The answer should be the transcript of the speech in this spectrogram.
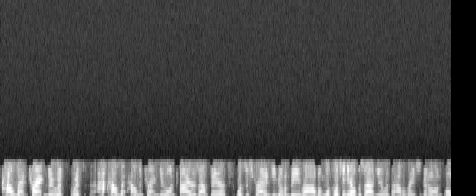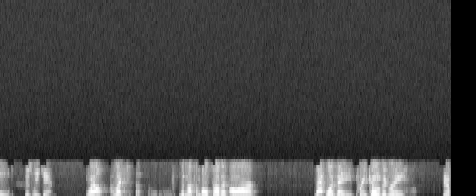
how's that track do with with how's that how's the track do on tires out there? What's the strategy going to be, Rob? What, what can you help us out here with how the race is going to unfold this weekend? Well, let's. The nuts and bolts of it are that was a pre-COVID race. Yep.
